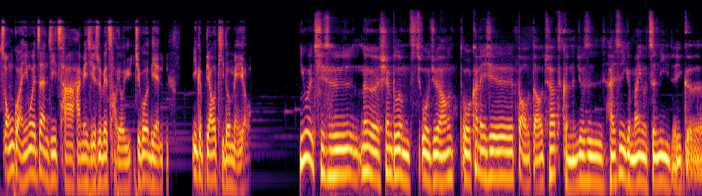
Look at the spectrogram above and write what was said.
总管，因为战绩差还没结束被炒鱿鱼，结果连一个标题都没有。因为其实那个 Shane Bloom，我觉得好像我看了一些报道，他可能就是还是一个蛮有争议的一个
